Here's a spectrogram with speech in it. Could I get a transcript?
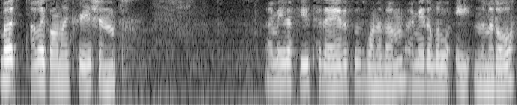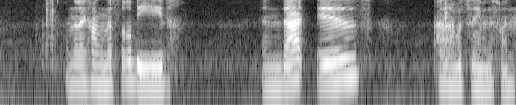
But I like all my creations. I made a few today. This is one of them. I made a little eight in the middle. And then I hung this little bead. And that is, uh, what's the name of this one?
